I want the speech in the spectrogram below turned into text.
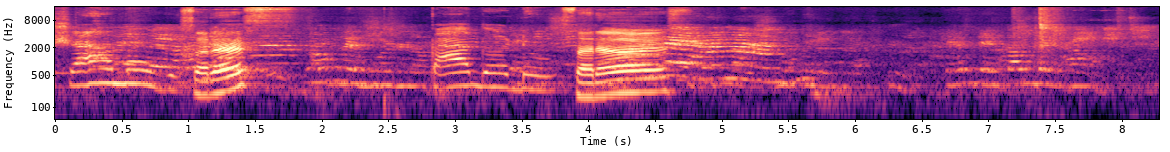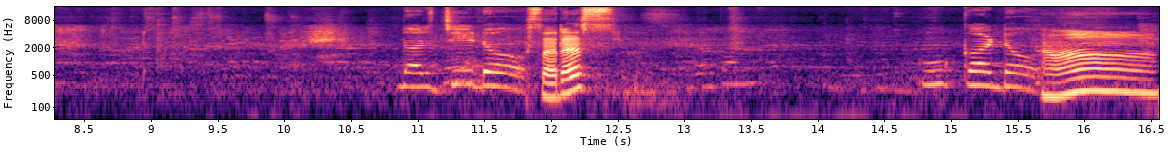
શાહમુગ સરસ કાગડો સરસ દરજીડો સરસ કુકડો હા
